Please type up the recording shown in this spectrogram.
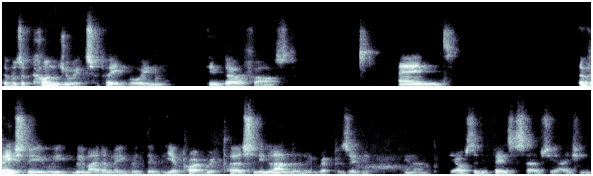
that was a conduit to people in, in Belfast. And eventually we, we made a meet with the, the appropriate person in London who represented, you know, the Ulster Defence Association.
